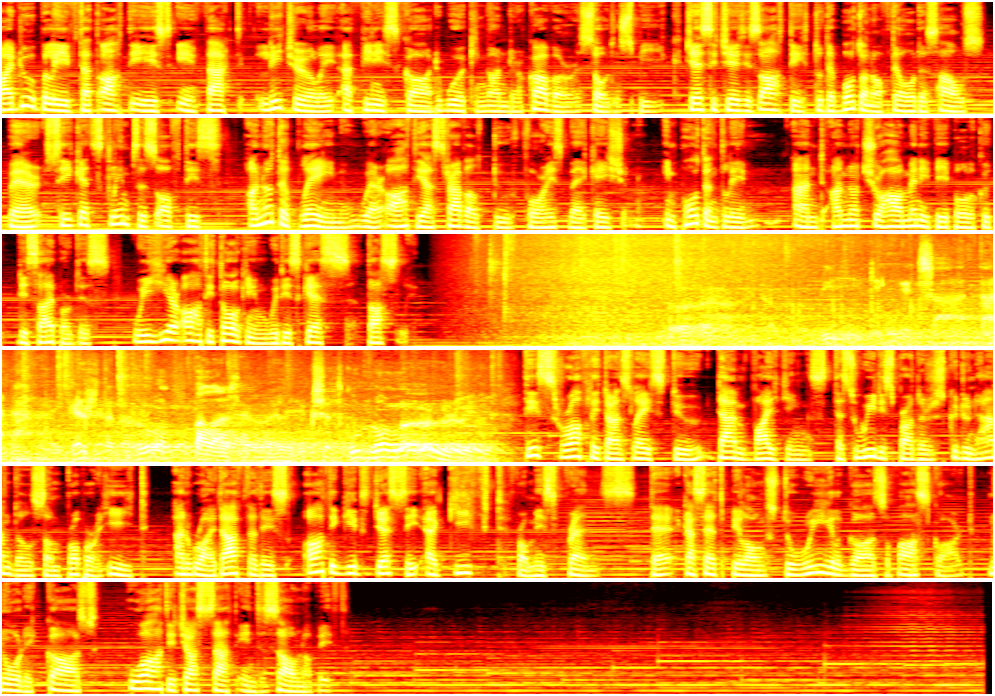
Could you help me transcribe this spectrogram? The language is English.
I do believe that Ahti is in fact literally a Finnish god working undercover, so to speak. Jesse chases Ahti to the bottom of the oldest house, where she gets glimpses of this another plane where Ahti has traveled to for his vacation. Importantly, and I'm not sure how many people could decipher this, we hear Ahti talking with his guest Tasli. This roughly translates to Damn Vikings, the Swedish brothers couldn't handle some proper heat. And right after this, Ahti gives Jesse a gift from his friends. The cassette belongs to real gods of Asgard, Nordic gods, who Ahti just sat in the sauna with.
